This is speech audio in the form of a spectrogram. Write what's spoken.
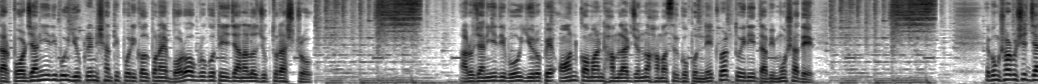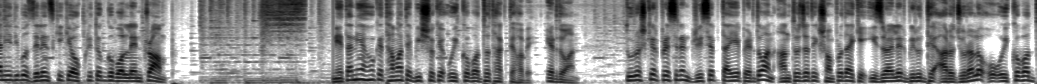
তারপর জানিয়ে দিব ইউক্রেন শান্তি পরিকল্পনায় বড় অগ্রগতি জানালো যুক্তরাষ্ট্র। আরও জানিয়ে দিব, ইউরোপে অন কমান্ড হামলার জন্য হামাসের গোপন নেটওয়ার্ক তৈরির দাবি মোসাদের। এবং সর্বশেষ জানিয়ে দিব, জেলেন্সকিকে অকৃতজ্ঞ বললেন ট্রাম্প। নেতানিয়াহুকে থামাতে বিশ্বকে ঐক্যবদ্ধ থাকতে হবে, এরদোয়ান। তুরস্কের প্রেসিডেন্ট রিসেপ তাইয়েপ এরদোয়ান আন্তর্জাতিক সম্প্রদায়কে ইসরায়েলের বিরুদ্ধে আরও জোরালো ও ঐক্যবদ্ধ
